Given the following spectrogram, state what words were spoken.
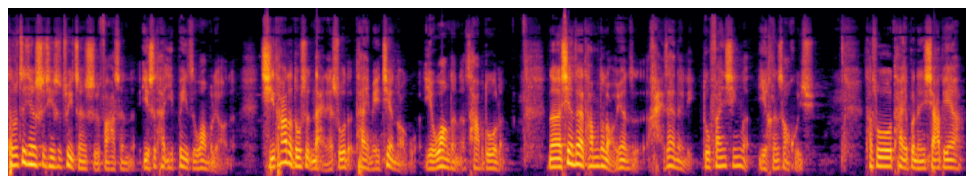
他说这件事情是最真实发生的，也是他一辈子忘不了的。其他的都是奶奶说的，他也没见到过，也忘得呢差不多了。那现在他们的老院子还在那里，都翻新了，也很少回去。他说他也不能瞎编啊，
